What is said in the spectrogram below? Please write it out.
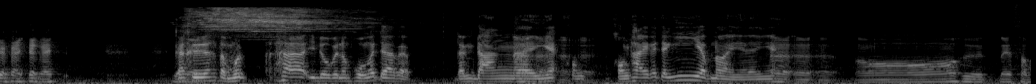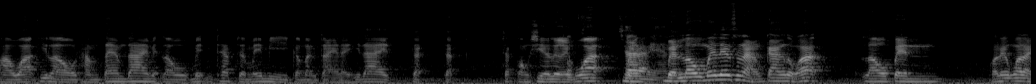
ยังไงยังไงก็คือสมมติถ้าอินโดเป็นลำโพงก็จะแบบดังๆอะไรเงี้ยของของไทยก็จะเงียบหน่อยอะไรเงี้เอยอเออเอออ๋อคือในสภาวะที่เราทำแต้มได้ไม่เราไม่แทบจะไม่มีกำลังใจอะไรที่ได้จากจาก จากกองเชียร์เลยเพราะว่าเหมือนใช่ครับเหมือนเราไม่เล่นสนามกลางแต่ว่า เราเป็นเขาเรียกว่าอะไร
